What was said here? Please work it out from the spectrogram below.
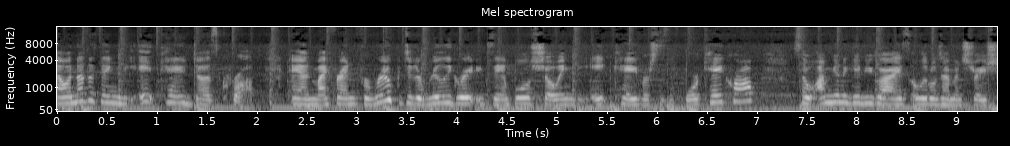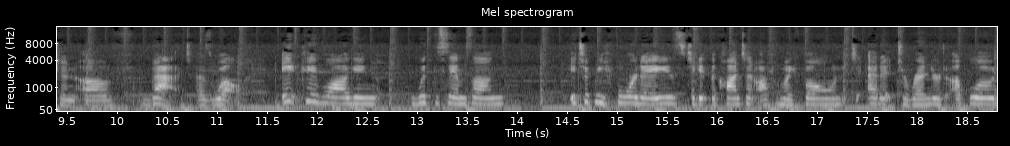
Now another thing, the 8K does crop. And my friend Farouk did a really great example showing the 8K versus the 4K crop. So I'm gonna give you guys a little demonstration of that as well. 8K vlogging with the Samsung, it took me four days to get the content off of my phone, to edit, to render, to upload,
